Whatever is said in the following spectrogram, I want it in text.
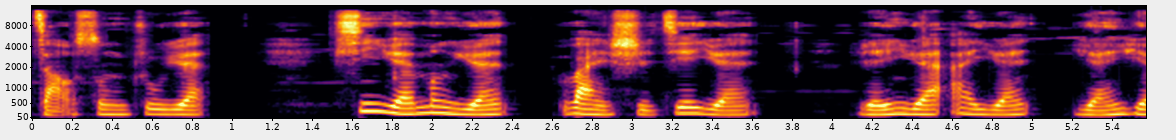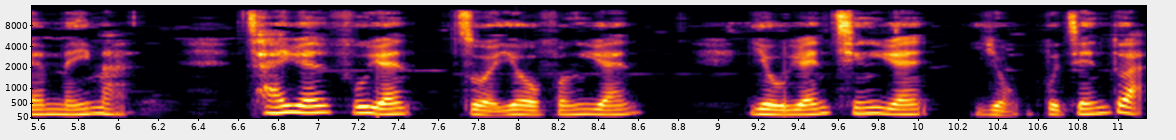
早送祝愿，心圆梦圆，万事皆圆，人缘爱缘，圆圆美满，财源福源。左右逢源，有缘情缘永不间断。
